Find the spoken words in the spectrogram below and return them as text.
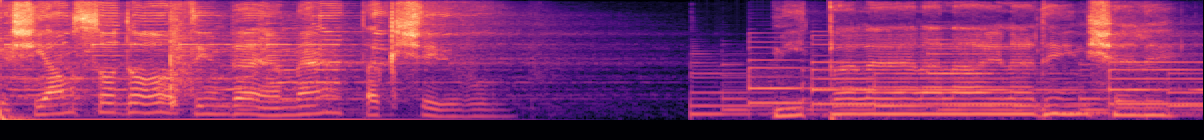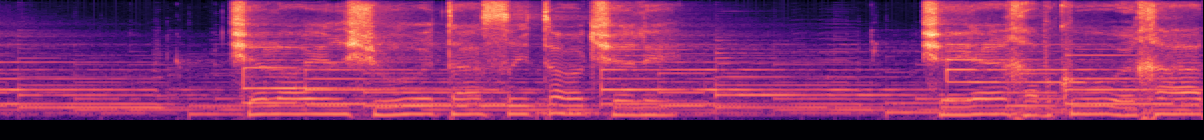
יש ים סודות אם באמת תקשיבו. מתפלל על הילדים שלי, שלא ירשו את השריטות שלי, שיחבקו אחד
